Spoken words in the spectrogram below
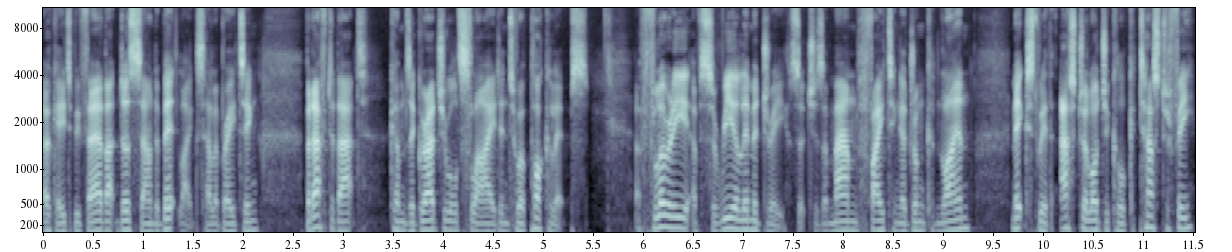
Okay, to be fair, that does sound a bit like celebrating, but after that comes a gradual slide into apocalypse, a flurry of surreal imagery, such as a man fighting a drunken lion, mixed with astrological catastrophe.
